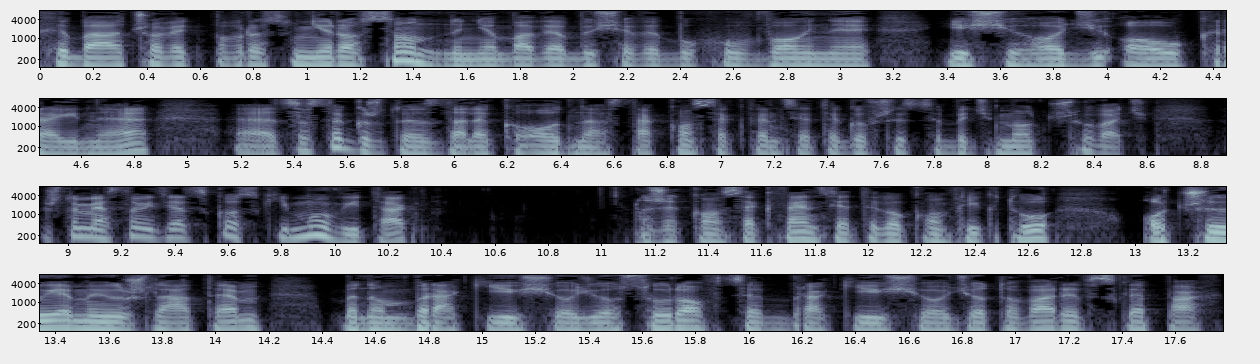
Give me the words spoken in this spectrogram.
chyba człowiek po prostu nierozsądny nie obawiałby się wybuchu wojny, jeśli chodzi o Ukrainę. E, co z tego, że to jest daleko od nas, tak, konsekwencje tego wszyscy będziemy odczuwać. Zresztą Jasnowic Jackowski mówi, tak, że konsekwencje tego konfliktu odczujemy już latem. Będą braki, jeśli chodzi o surowce, braki, jeśli chodzi o towary w sklepach,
